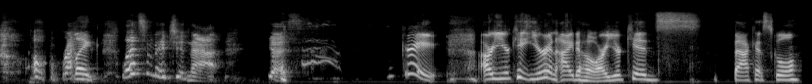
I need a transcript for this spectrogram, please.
Oh right. Like let's mention that. Yes. Great. Are your kid? You're in Idaho. Are your kids back at school?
